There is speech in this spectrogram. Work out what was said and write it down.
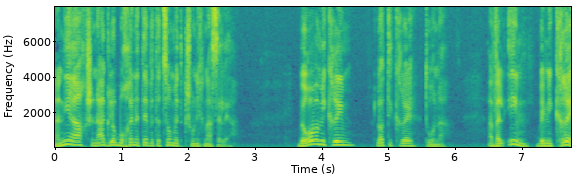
נניח שנהג לא בוחן היטב את הצומת כשהוא נכנס אליה. ברוב המקרים לא תקרה תאונה. אבל אם במקרה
